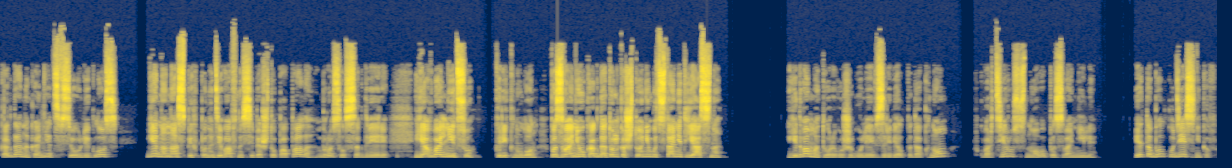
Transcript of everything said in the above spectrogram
Когда, наконец, все улеглось, Гена, наспех понадевав на себя, что попало, бросился к двери. «Я в больницу!» — крикнул он. «Позвоню, когда только что-нибудь станет ясно!» Едва мотор его «Жигулей» взревел под окном, в квартиру снова позвонили. Это был Кудесников,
